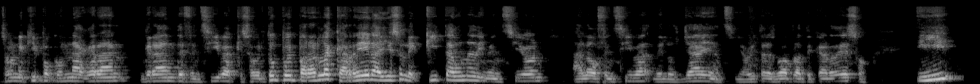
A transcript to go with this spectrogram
son un equipo con una gran, gran defensiva que sobre todo puede parar la carrera y eso le quita una dimensión a la ofensiva de los Giants. Y ahorita les voy a platicar de eso. Y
